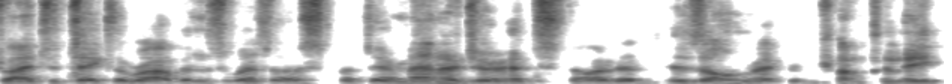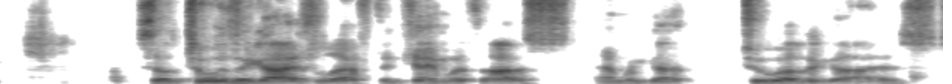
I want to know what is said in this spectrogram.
tried to take the Robins with us, but their manager had started his own record company. So two of the guys left and came with us, and we got two other guys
